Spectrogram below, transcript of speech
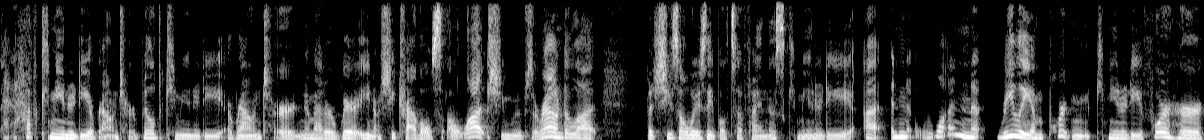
have community around her, build community around her, no matter where, you know, she travels a lot, she moves around a lot, but she's always able to find this community. Uh, and one really important community for her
